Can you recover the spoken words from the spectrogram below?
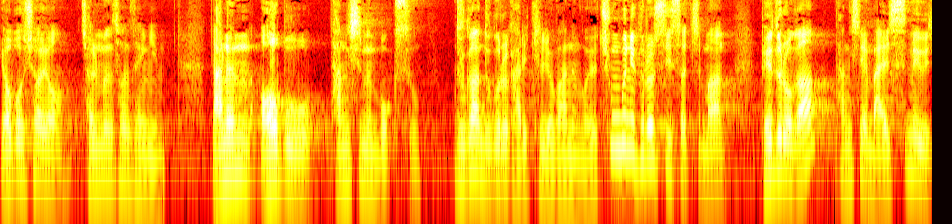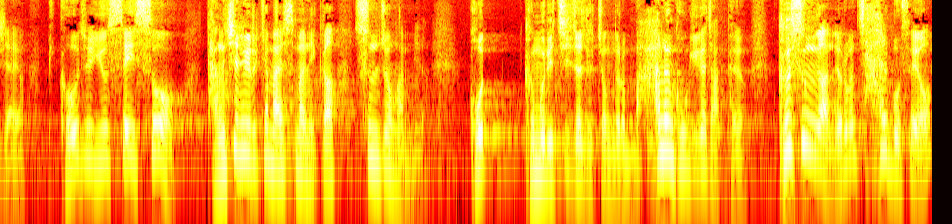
여보셔요, 젊은 선생님. 나는 어부, 당신은 목수. 누가 누구를 가리키려고 하는 거예요? 충분히 그럴 수 있었지만 베드로가 당신의 말씀에 의지하여 because you say so. 당신이 그렇게 말씀하니까 순종합니다. 곧 그물이 찢어질 정도로 많은 고기가 잡혀요. 그 순간 여러분 잘 보세요.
